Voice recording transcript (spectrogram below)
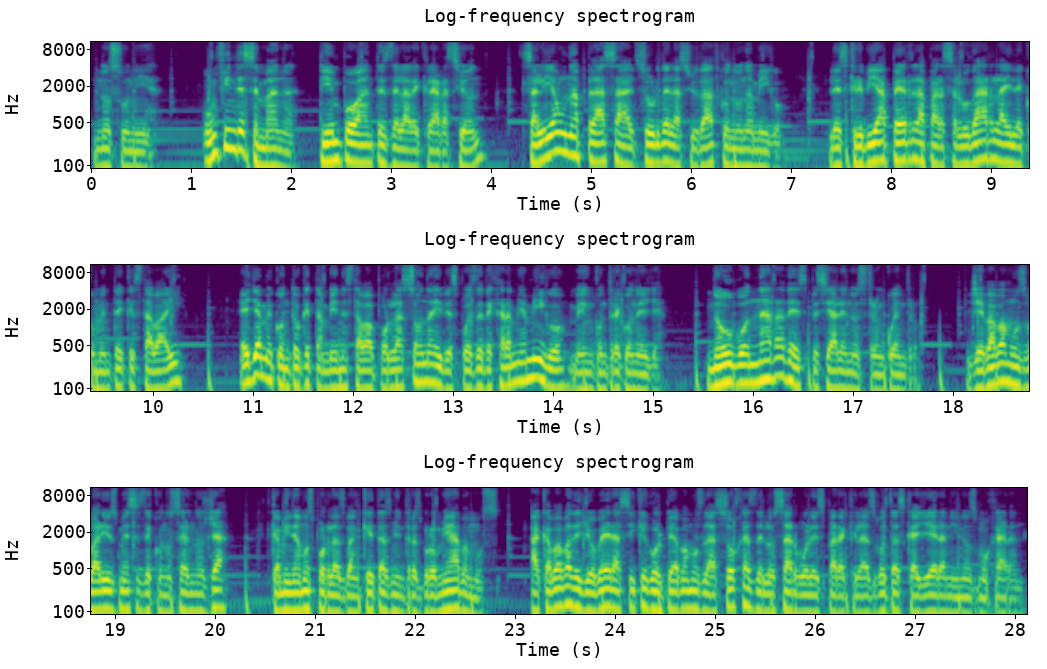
nos unía. Un fin de semana, tiempo antes de la declaración, salí a una plaza al sur de la ciudad con un amigo. Le escribí a Perla para saludarla y le comenté que estaba ahí. Ella me contó que también estaba por la zona y después de dejar a mi amigo, me encontré con ella. No hubo nada de especial en nuestro encuentro. Llevábamos varios meses de conocernos ya. Caminamos por las banquetas mientras bromeábamos. Acababa de llover así que golpeábamos las hojas de los árboles para que las gotas cayeran y nos mojaran.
